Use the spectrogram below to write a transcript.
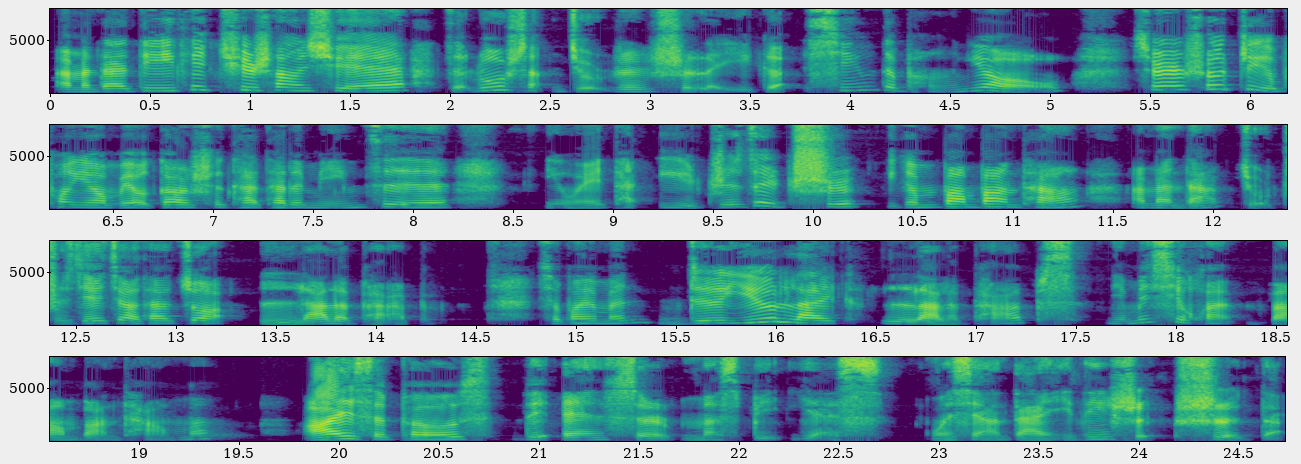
阿曼达第一天去上学，在路上就认识了一个新的朋友。虽然说这个朋友没有告诉他他的名字，因为他一直在吃一根棒棒糖，阿曼达就直接叫他做 lollipop。小朋友们，Do you like lollipops？你们喜欢棒棒糖吗 ？I suppose the answer must be yes。我想答案一定是是的。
